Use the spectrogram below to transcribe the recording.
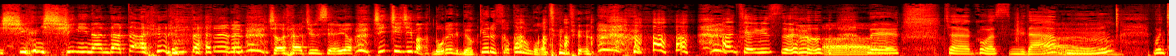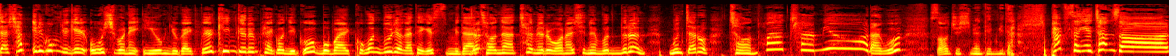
신 신이 난다 따르릉 따르릉 전화 주세요. 찌찌지 마 노래를 몇 개를 섞어놓은 것 같은데요. 아, 재밌어요. 아. 네. 자, 고맙습니다. 음. 문자 샵 1061 50원의 이용료가 있고요. 긴 글은 100원이고 모바일 콩은 무료가 되겠습니다. 네. 전화 참여를 원하시는 분들은 문자로 전화 참여라고 써주시면 됩니다. 밥상의 전설.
